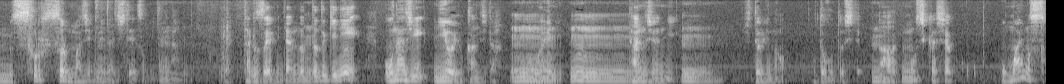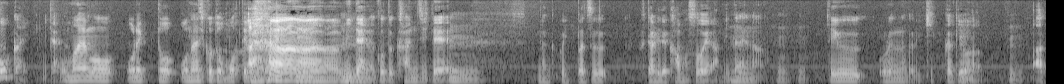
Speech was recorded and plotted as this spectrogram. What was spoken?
もうそろそろマジで目立ちてえぞみたいな、うん。やったるぜみたいになった時に、同じ匂いを感じた、うん。お前に。うん。単純に。うん。一人の男として、うん。あもしかしたらお前もそうかいみたいな。お前も俺と同じことを思ってるんだな みたいなことを感じて、うん。なんかこう一発二人でかまそうやみたいな、うん。っていう俺の中できっかけはうん。あっ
